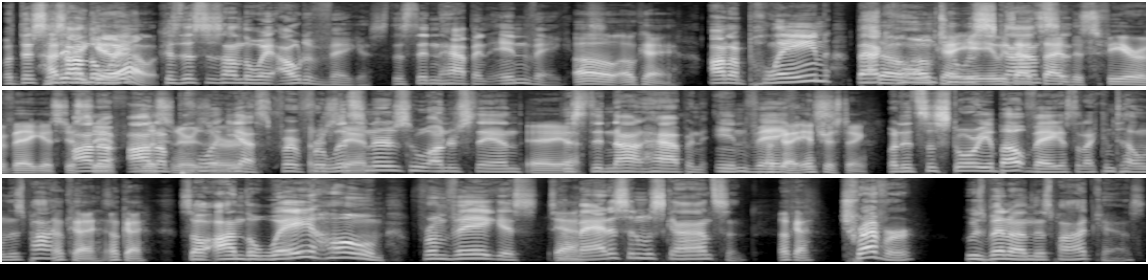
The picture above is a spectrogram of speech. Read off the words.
But this How is on the way out? because this is on the way out of Vegas. This didn't happen in Vegas. Oh, okay. On a plane back so, home okay, to it- Wisconsin. it was outside of the sphere of Vegas, just on so a, on a listeners are. yes, for for understand. listeners who understand, Yeah, yeah. this did not happen in Vegas. Okay, interesting. But it's a story about Vegas that I can tell in this podcast. Okay, okay, So on the way home from Vegas to Yeah. Madison, Wisconsin, okay. Trevor, who's been on this podcast,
